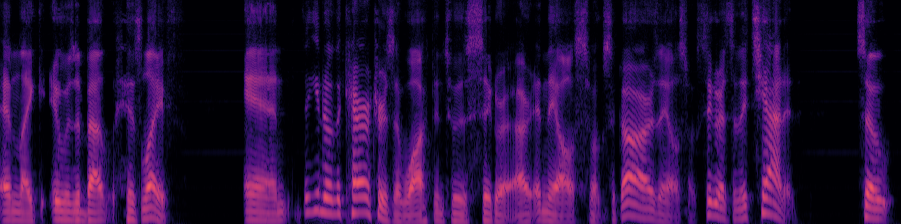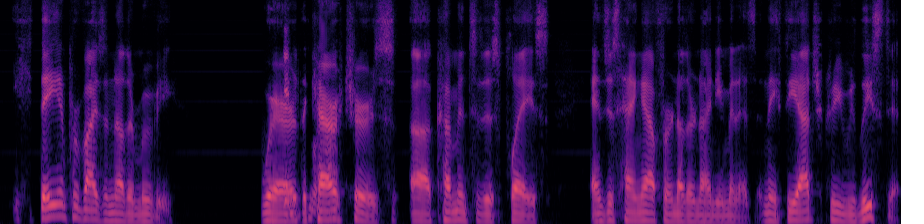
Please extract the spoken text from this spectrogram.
and like it was about his life, and you know the characters that walked into his cigarette, uh, and they all smoked cigars, they all smoked cigarettes, and they chatted. So they improvised another movie where the characters uh, come into this place and just hang out for another 90 minutes and they theatrically released it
